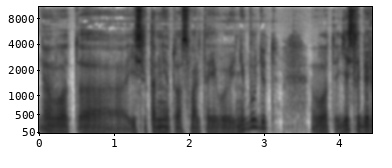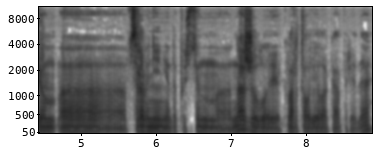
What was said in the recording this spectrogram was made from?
вот, а, если там нету асфальта, его и не будет, вот, если берем в сравнение, допустим, наш жилой квартал Велокапри, да,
